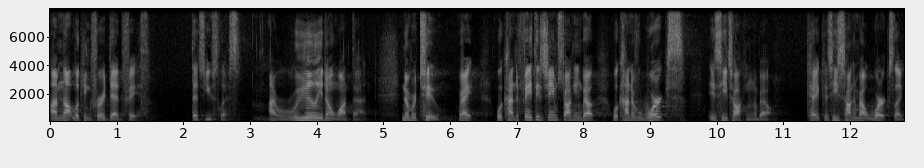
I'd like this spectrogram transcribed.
I'm not looking for a dead faith that's useless. I really don't want that. Number two, right? What kind of faith is James talking about? What kind of works is he talking about? Okay, because he's talking about works. Like,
